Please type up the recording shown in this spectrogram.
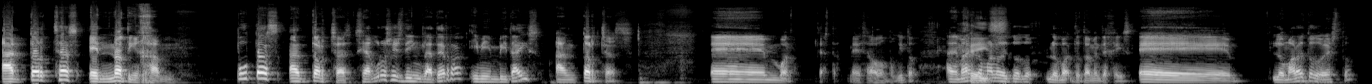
Antorchas en Nottingham. Putas antorchas. Si alguno sois de Inglaterra y me invitáis, antorchas. Eh, bueno, ya está, me he desahogado un poquito. Además, lo malo de todo. Lo, totalmente haze. Eh, lo malo de todo esto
